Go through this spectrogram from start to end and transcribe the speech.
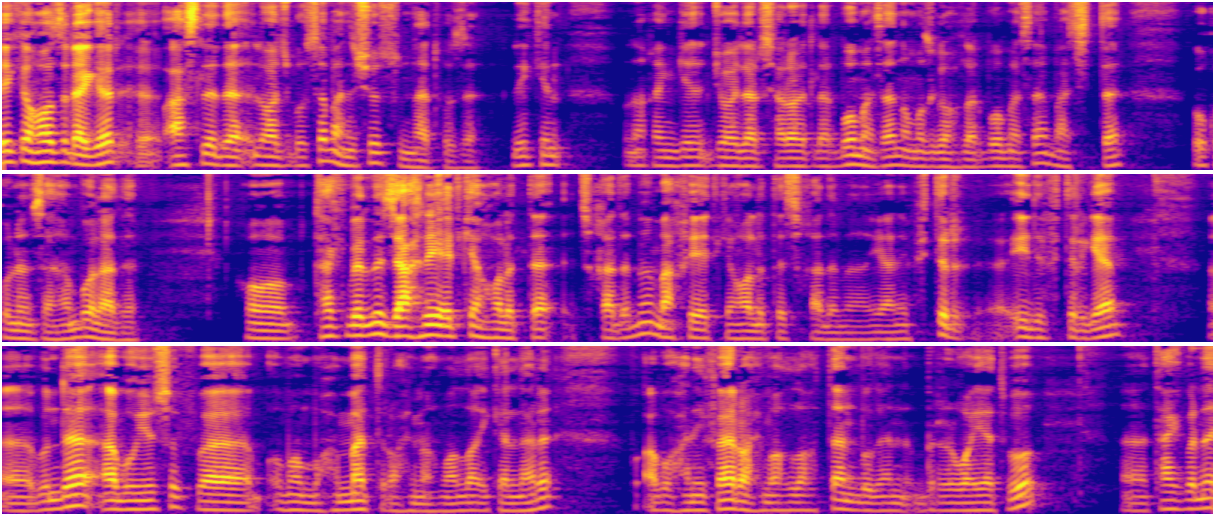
Lekin hozir agar e, aslida iloji bo'lsa mana shu sunnat o'zi. Lekin bunaqangi joylar sharoitlar bo'lmasa namozgohlar bo'lmasa masjidda o'qilinsa ham bo'ladi. Ho'p takbirni jahriy aytgan holatda chiqadimi maxfiy aytgan holatda chiqadimi? Ya'ni fitr idi fitrga e, bunda abu yusuf va imom muhammad rahimaulloh ekanlari abu hanifa rahimaullohdan bo'lgan bir rivoyat bu. E, takbirni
